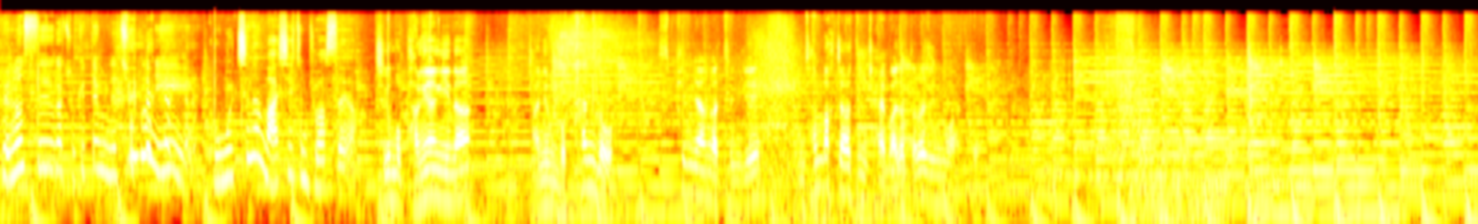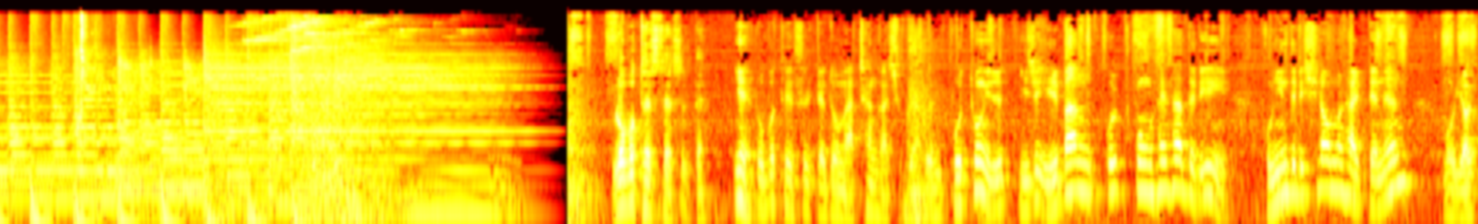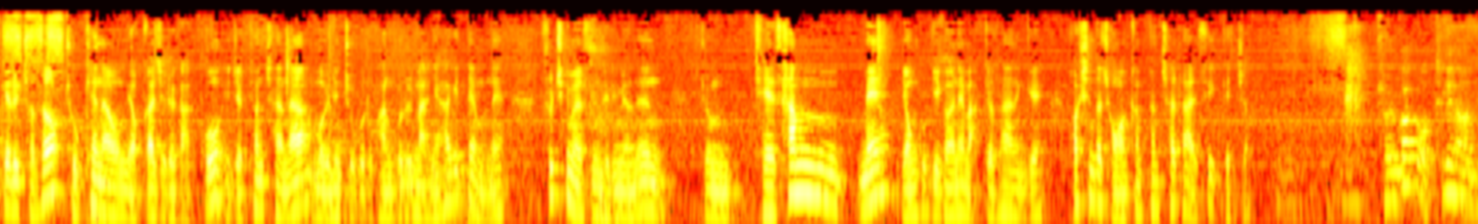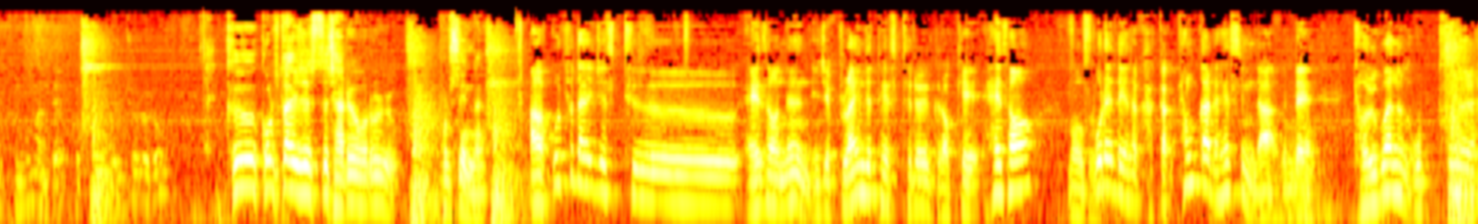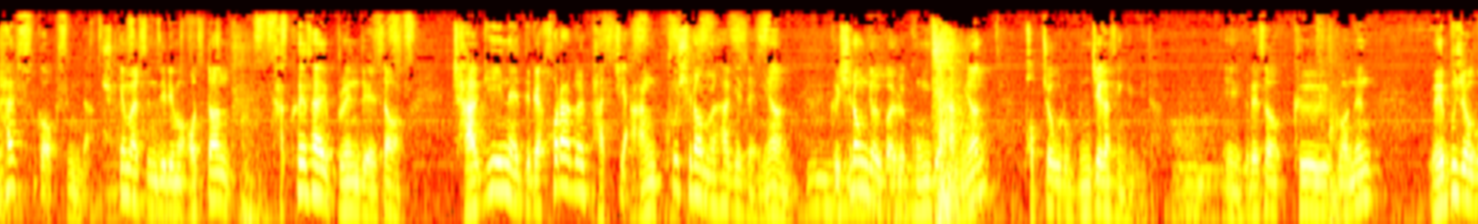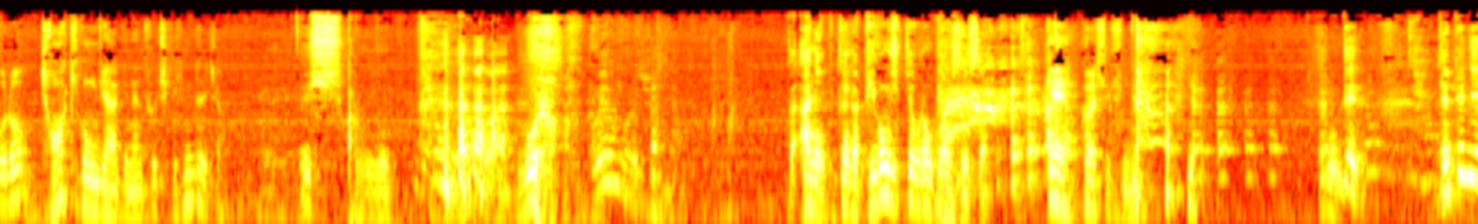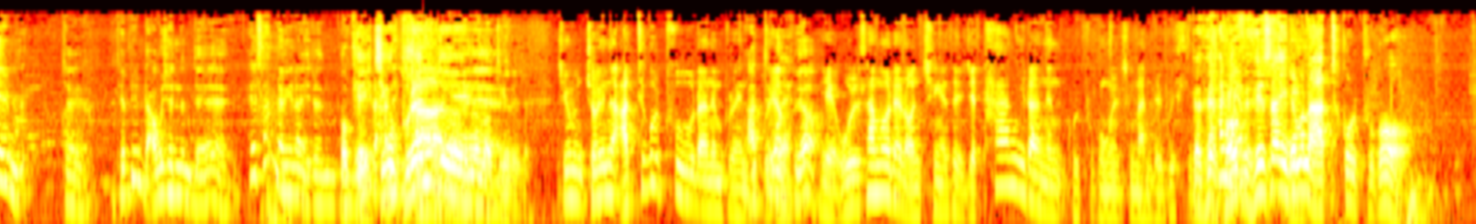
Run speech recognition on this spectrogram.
밸런스가 좋기 때문에 충분히 공을 치는 맛이 좀 좋았어요. 지금 뭐 방향이나 아니면 뭐 탄도, 스핀량 같은 게 좀 삼박자가 좀 잘 맞아 떨어지는 것 같아요. 로봇 테스트 했을 때. 예, 로봇 했을 때도 마찬가지고요. 그럼 보통 이제 일반 골프공 회사들이 본인들이 실험을 할 때는 뭐 10개를 쳐서 좋게 나온 몇 가지를 갖고 이제 편차나 뭐 이런 쪽으로 광고를 많이 하기 때문에 솔직히 말씀드리면은 좀 제3의 연구기관에 맡겨서 하는 게 훨씬 더 정확한 편차를 알 수 있겠죠. 결과가 어떻게 나왔는지 궁금한데요? 그 쭈루루? 그 골프 다이제스트 자료를 볼 수 있나요? 아, 골프 다이제스트에서는 이제 blind test를 그렇게 해서 뭐 볼에 대해서 각각 평가를 했습니다. 근데 결과는 오픈을 할 수가 없습니다. 쉽게 말씀드리면 어떤 각 회사의 브랜드에서 자기네들의 허락을 받지 않고 실험을 하게 되면 그 실험 결과를 공개하면 법적으로 문제가 생깁니다. 예, 그래서 그거는 외부적으로 정확히 공개하기는 솔직히 힘들죠. 이씨, 뭐, 뭐야. 거죠? 그, 아니, 그러니까 비공식적으로는 구할 수 있어. 예, 그럴 수 있습니다. 근데 대표님, 저 대표님 나오셨는데 회사명이나 이런 오케이. 지금 안 브랜드는 해주시잖아요. 어떻게 되죠? 지금 저희는 아트골프라는 브랜드고요. 아트골프요? 예, 올 3월에 런칭해서 이제 탄이라는 골프공을 지금 만들고 있습니다. 그러니까 탄이요? 거기 회사 이름은 아트 골프고,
